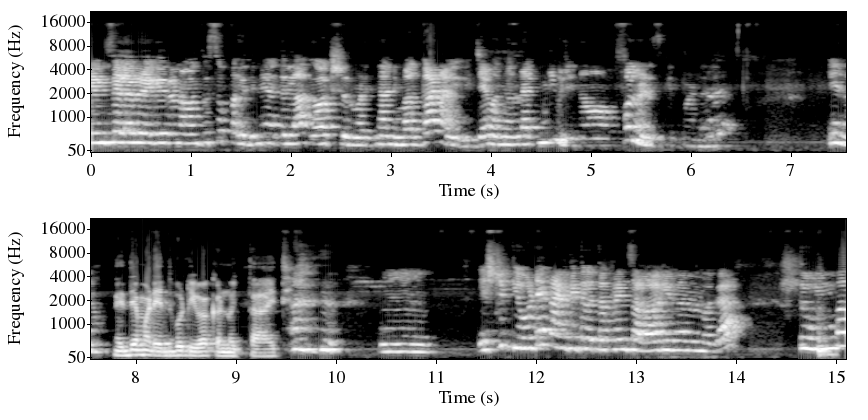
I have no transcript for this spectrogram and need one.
ಫ್ರೆಂಡ್ಸ್ ಎಲ್ಲ ಹೇಗಿದ್ರು ನಾವಂತೂ ಸೂಪರ್ ಇದ್ದೀನಿ. ಅದೆಲ್ಲ ಇವಾಗ ಶುರು ಮಾಡಿದ್ವಿ ನಾನು ನಿಮ್ಮ ಗಾನ ವಿಜಯ್ ಒಂದೊಂದು ಲೈಕ್ ಮಾಡಿ ಬಿಡಿ ನಾವು ಫುಲ್ ನೋಡಿ ಸ್ಕಿಪ್ ಮಾಡಿದ್ರೆ ಏನು? ನಿದ್ದೆ ಮಾಡಿ ಎದ್ಬಿಟ್ಟು ಇವಾಗ ಕಣ್ಣು ಇತ್ತಾ ಐತಿ ಹ್ಮ್. ಎಷ್ಟು ಕ್ಯೂಟೇ ಕಾಣ್ತಿತ್ತು ಗೊತ್ತಾ ಫ್ರೆಂಡ್ಸ್ ಅವಾಗಿಂದ ನನ್ನ ಮಗ? ತುಂಬಾ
